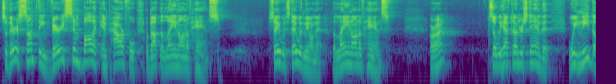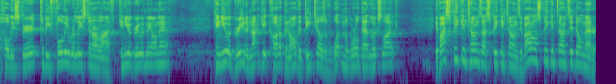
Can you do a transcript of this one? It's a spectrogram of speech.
So there is something very symbolic and powerful about the laying on of hands. Stay with, stay with me on that. The laying on of hands. All right? So we have to understand that we need the Holy Spirit to be fully released in our life. Can you agree with me on that? Can you agree to not get caught up in all the details of what in the world that looks like? If I speak in tongues, I speak in tongues. If I don't speak in tongues, it don't matter.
